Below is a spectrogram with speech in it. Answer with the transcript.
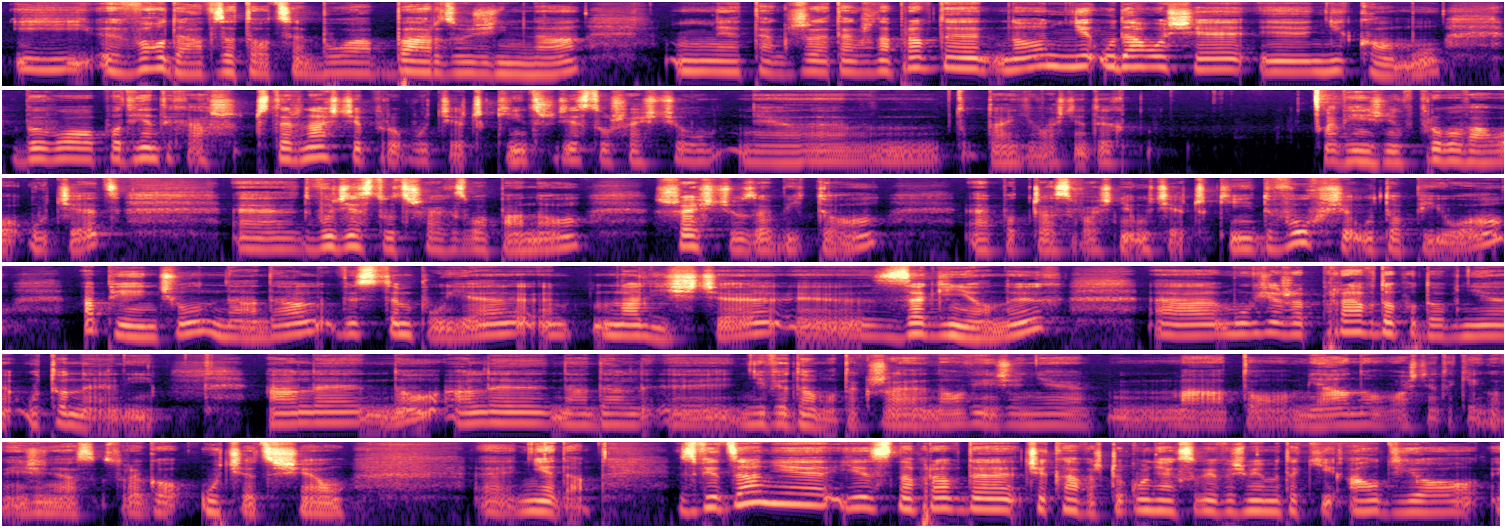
I woda w zatoce była bardzo zimna. Mm, także, także naprawdę no, nie udało się y, nikomu. Było podjętych aż 14 prób ucieczki, 36 tutaj właśnie tych więźniów próbowało uciec. 23 e, złapano, 6 zabito e, podczas właśnie ucieczki, dwóch się utopiło, a pięciu nadal występuje e, na liście zaginionych. Mówi się, że prawdopodobnie utonęli ale, no, ale nadal y, nie wiadomo. Także no, więzienie ma to miano właśnie takiego więzienia, z którego uciec się y, nie da. Zwiedzanie jest naprawdę ciekawe, szczególnie jak sobie weźmiemy taki audio,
